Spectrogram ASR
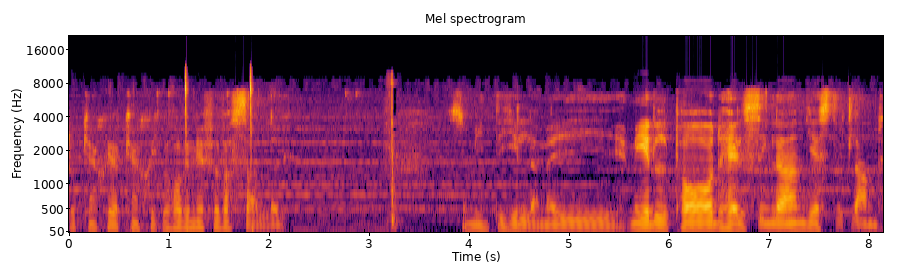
Då kanske jag kan skicka... Vad har vi mer för vasaller? Som inte gillar mig. Medelpad, Hälsingland, Gästrikland.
